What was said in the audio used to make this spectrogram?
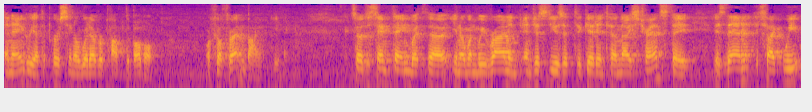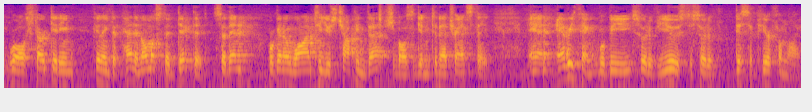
and angry at the person or whatever popped the bubble, or feel threatened by it even. So the same thing with, uh, you know, when we run and, and just use it to get into a nice trance state, is then it's like we will start getting, feeling dependent, almost addicted. So then we're going to want to use chopping vegetables to get into that trance state. And everything will be sort of used to sort of disappear from life.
